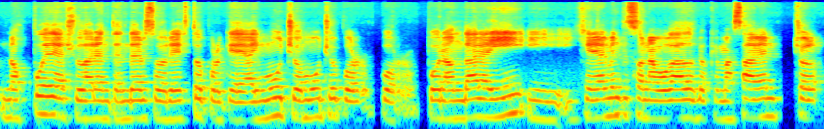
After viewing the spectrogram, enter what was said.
nos puede ayudar a entender sobre esto porque hay mucho, mucho por, por, ahondar ahí y, generalmente son abogados los que más saben. Yo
